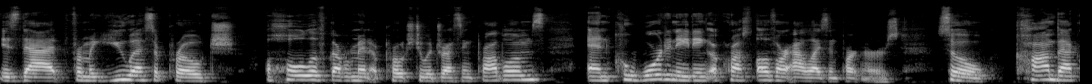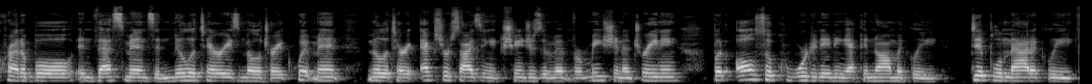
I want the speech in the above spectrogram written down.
is that from a US approach, a whole of government approach to addressing problems and coordinating across all of our allies and partners. So combat credible investments in militaries, military equipment, military exercising, exchanges of information and training, but also coordinating economically, diplomatically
